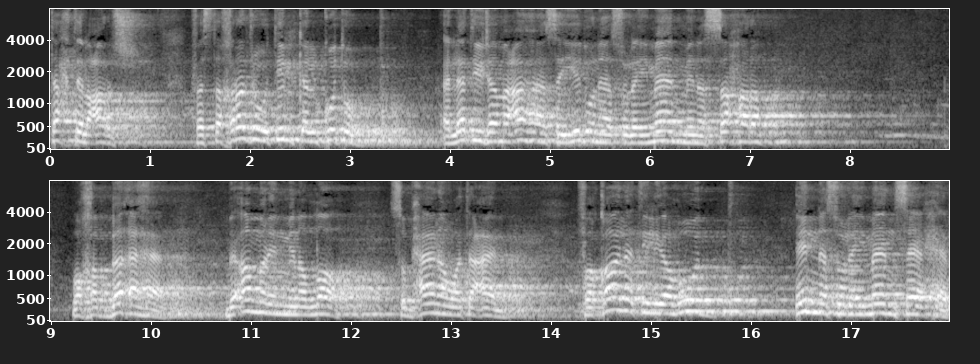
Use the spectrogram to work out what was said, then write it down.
تحت العرش فاستخرجوا تلك الكتب التي جمعها سيدنا سليمان من السحرة وخبأها بأمر من الله سبحانه وتعالى. فقالت اليهود إن سليمان ساحر.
